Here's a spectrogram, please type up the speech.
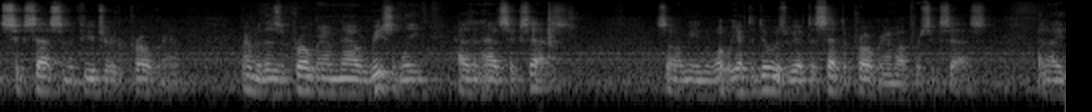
success in the future of the program. Remember, there's a program now recently hasn't had success. So, I mean, what we have to do is we have to set the program up for success. And I,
